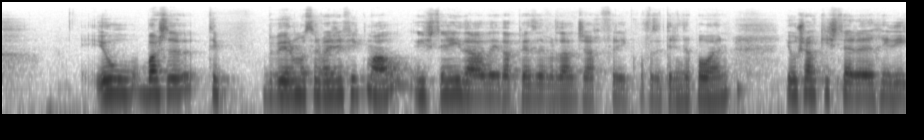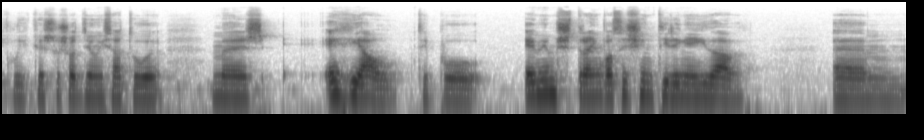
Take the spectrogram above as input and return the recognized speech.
eu basta tipo beber uma cerveja e fico mal. Isto é a idade, a idade pesa, é verdade, já referi que vou fazer 30 para o ano. Eu achava que isto era ridículo e que as pessoas só diziam isto à toa, mas é real. Tipo, é mesmo estranho vocês sentirem a idade. Um,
